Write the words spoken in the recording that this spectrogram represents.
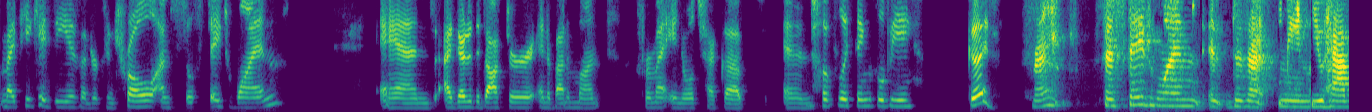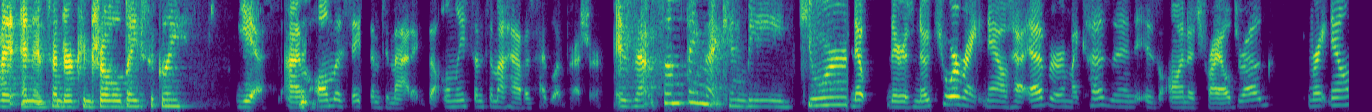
my pkd is under control. I'm still stage one and i go to the doctor in about a month for my annual checkup and hopefully things will be good. Right. So stage one does that mean you have it and it's under control basically Yes, I'm almost asymptomatic. The only symptom I have is high blood pressure. Is that something that can be cured? Nope, there is no cure right now. However, my cousin is on a trial drug right now.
